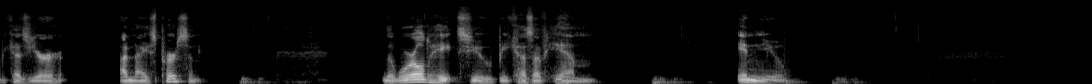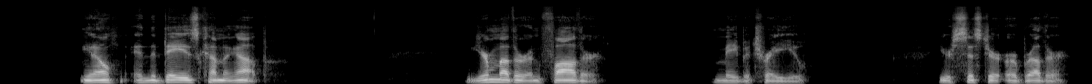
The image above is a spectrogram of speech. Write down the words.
because you're a nice person. The world hates you because of him in you. You know, in the days coming up, your mother and father may betray you. Your sister or brother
